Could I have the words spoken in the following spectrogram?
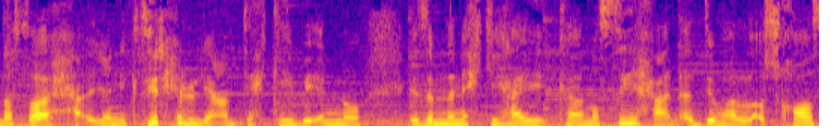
نصائح يعني كثير حلو اللي عم تحكي بإنه إذا بدنا نحكي هاي كنصيحة نقدمها للأشخاص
